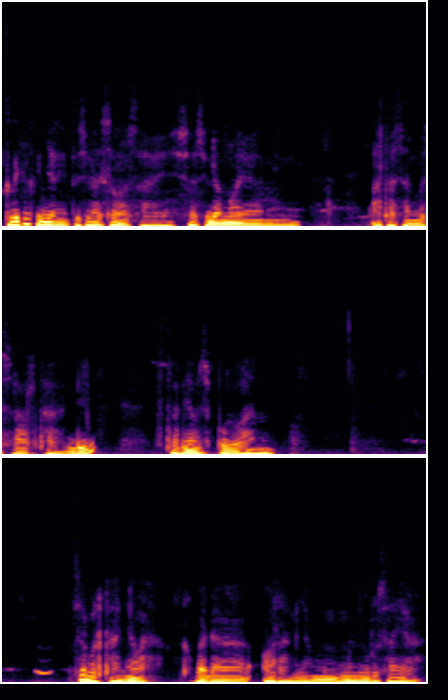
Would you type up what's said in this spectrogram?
Ketika kejadian itu sudah selesai saya sudah melayani atasan besar tadi setelah jam sepuluhan saya bertanya lah kepada orang yang menyuruh saya.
